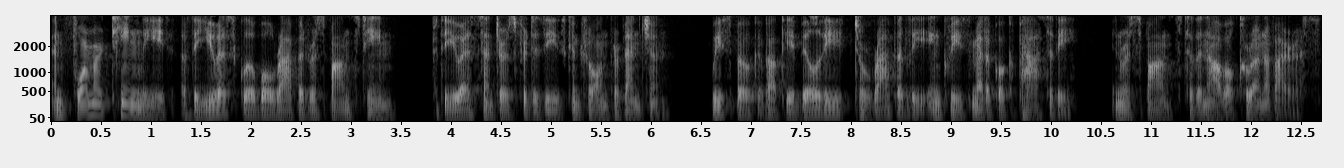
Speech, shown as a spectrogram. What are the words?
and former team lead of the U.S. Global Rapid Response Team for the U.S. Centers for Disease Control and Prevention. We spoke about the ability to rapidly increase medical capacity in response to the novel coronavirus.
